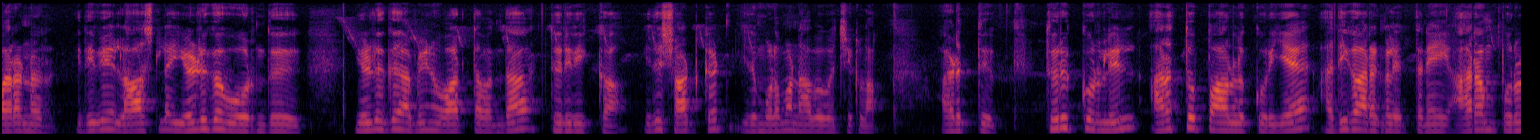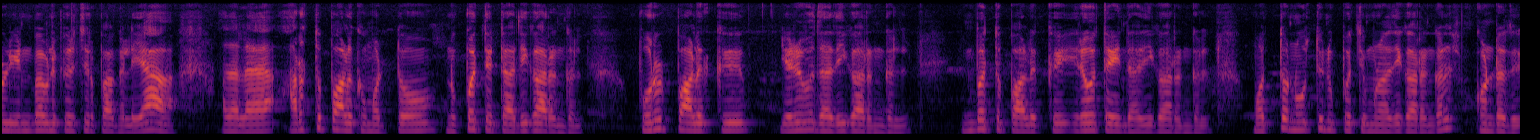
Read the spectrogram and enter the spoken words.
பரணர். இதுவே லாஸ்ட்டில் எழுக ஓர்ந்து. எழுக அப்படின்னு வார்த்தை வந்தால் திருவிக்கா. இது ஷார்ட்கட் இது மூலமாக ஞாபகம் வச்சுக்கலாம். அடுத்து திருக்குறளில் அறத்துப்பாலுக்குரிய அதிகாரங்கள் எத்தனை? அறம் பொருள் இன்பம்னு பிரிச்சிருப்பாங்க இல்லையா? அதில் அறத்துப்பாலுக்கு மட்டும் முப்பத்தெட்டு அதிகாரங்கள் பொருட்பாலுக்கு எழுபது அதிகாரங்கள் இன்பத்துப்பாலுக்கு இருபத்தைந்து அதிகாரங்கள் மொத்தம் நூற்றி முப்பத்தி மூணு அதிகாரங்கள் கொண்டது.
